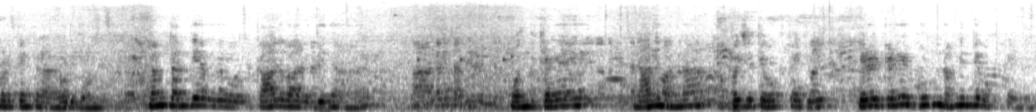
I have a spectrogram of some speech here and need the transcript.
ಪಡುತ್ತೆ ಅಂತ ನಾನು ನೋಡಿದ್ದೀನಿ. ನಮ್ಮ ತಂದೆಯವರು ಕಾಲವಾದ ದಿನ ಒಂದು ಕಡೆ ನಾನು ಅನ್ನ ಅಪ್ಪ ಜೊತೆ ಹೋಗ್ತಾ ಇದ್ದೀವಿ ಎರಡು ಕಡೆ ಗುಂಡು ನಮ್ಮಿಂದೆ ಹೋಗ್ತಾ ಇದ್ದೀವಿ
